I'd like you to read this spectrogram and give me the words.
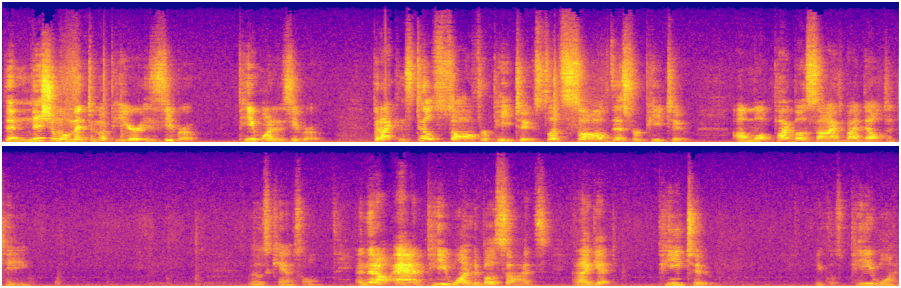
the initial momentum up here is zero. P1 is zero. But I can still solve for P2. So let's solve this for P2. I'll multiply both sides by delta t those cancel. And then I'll add P1 to both sides, and I get P2 equals P1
